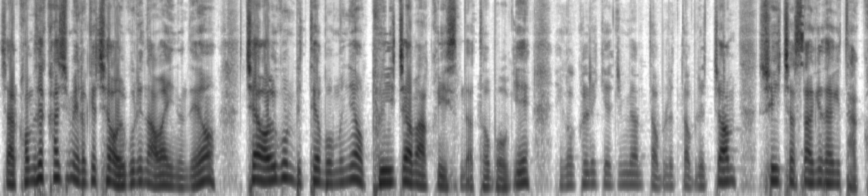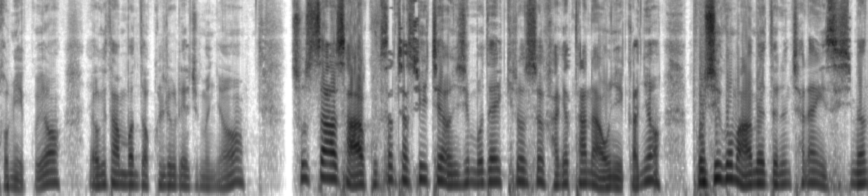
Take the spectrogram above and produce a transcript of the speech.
자 검색하시면 이렇게 제 얼굴이 나와 있는데요. 제 얼굴 밑에 보면요 V자 마크 있습니다 더보기. 이거 클릭해 주면 www.수입차 싸게 사기.com이 있고요. 여기서 한 번 더 클릭을 해 주면요. 수사사 국산차 수입차 연신 모델 키로수 가격 다 나오니까요. 보시고 마음에 드는 차량 있으시면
